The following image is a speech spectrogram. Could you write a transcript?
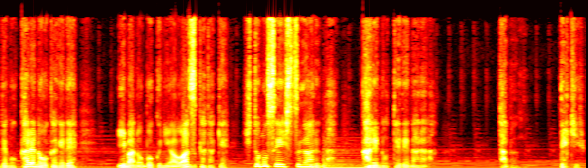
でも彼のおかげで今の僕にはわずかだけ人の性質があるんだ。彼の手でなら多分できる。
